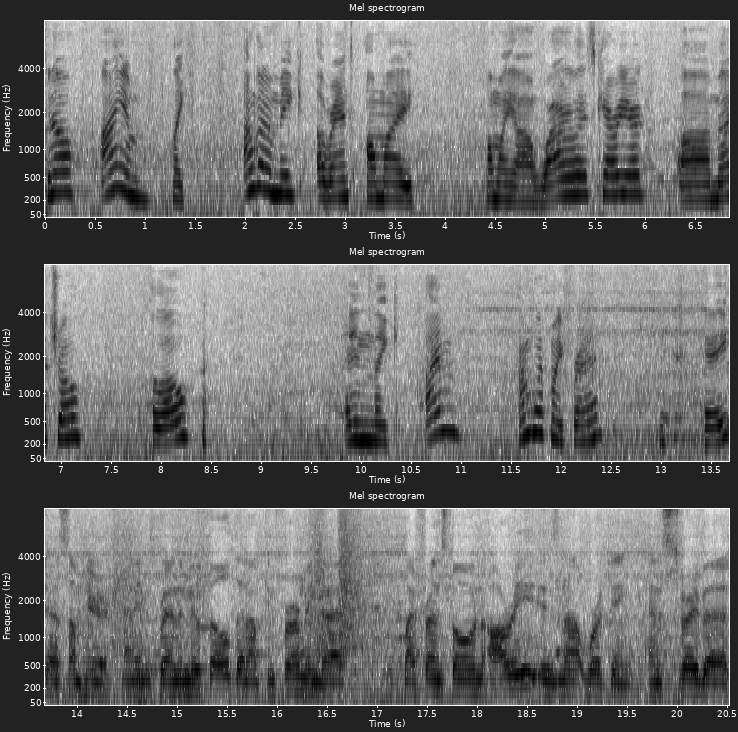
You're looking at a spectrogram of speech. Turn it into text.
You know, I am like, I'm gonna make a rant on my, on my uh, wireless carrier, uh, Metro. Hello. and like, I'm, I'm with my friend. hey. Yes, I'm here. My name is Brandon Neufeld, and I'm confirming that my friend's phone, Ari, is not working, and it's very bad.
